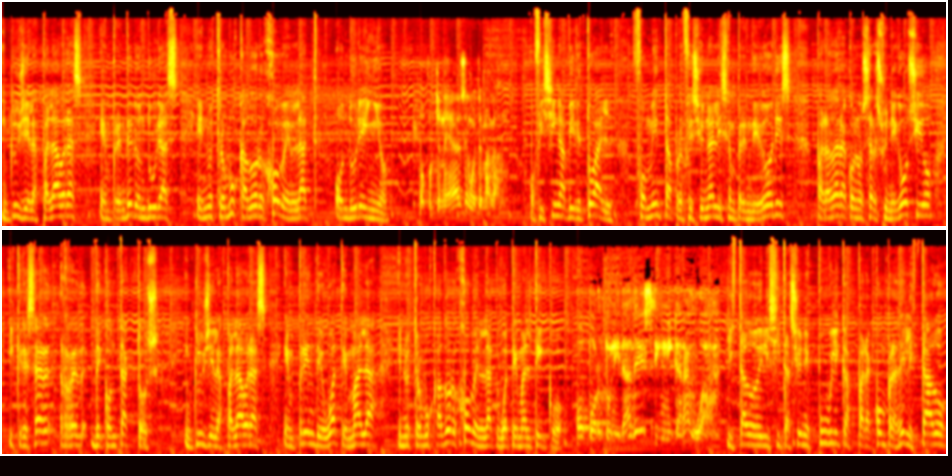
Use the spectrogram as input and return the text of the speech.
Incluye las palabras Emprender Honduras en nuestro buscador JovenLat hondureño. Oportunidades en Guatemala. Oficina virtual fomenta a profesionales emprendedores para dar a conocer su negocio y crecer red de contactos. Incluye las palabras Emprende Guatemala en nuestro buscador JovenLat guatemalteco. Oportunidades en Nicaragua. Listado de licitaciones públicas para compras del Estado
